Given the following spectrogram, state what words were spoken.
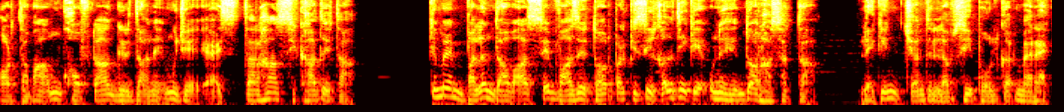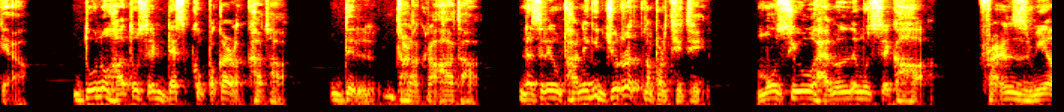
और तमाम खौफनाक गिरदाने मुझे इस तरह सिखा देता कि मैं बुलंद आवाज़ से वाज तौर पर किसी गलती के उन्हें दोहरा सकता। लेकिन चंद लफ्ज ही बोलकर मैं रह गया। दोनों हाथों से डेस्क को पकड़ रखा था। दिल धड़क रहा था। नज़रें उठाने की ज़रूरत न पड़ती थी। मोसियो हैमल ने मुझसे कहा फ्रेंड्स मिया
